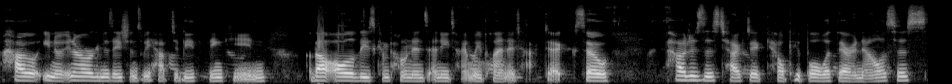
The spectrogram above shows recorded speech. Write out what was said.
how, you know, in our organizations we have to be thinking about all of these components anytime we plan a tactic. So how does this tactic help people with their analysis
